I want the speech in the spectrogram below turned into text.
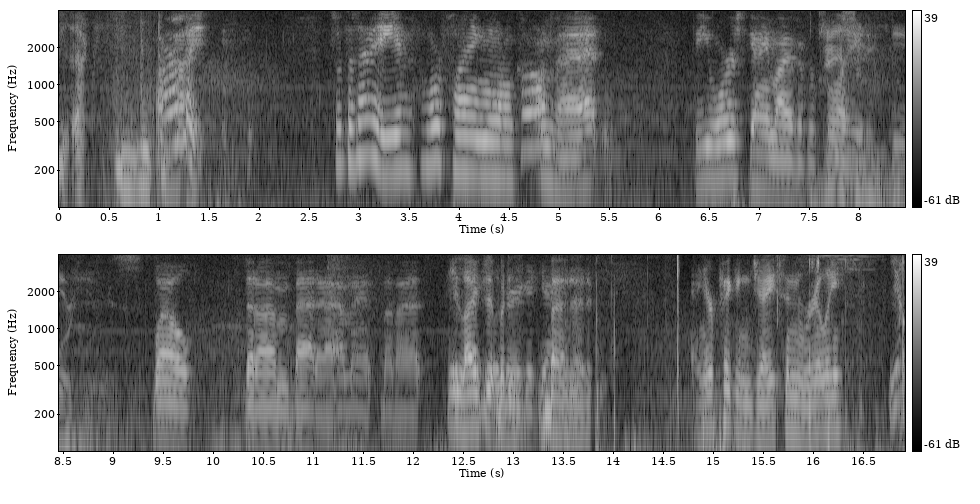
Yes. Alright. So today, we're playing Mortal Kombat. The worst game I've ever played. Jason Voorhees. Well, that I'm bad at, I meant by that. He It's likes it, but he's good bad at it. And you're picking Jason, really? Yep.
